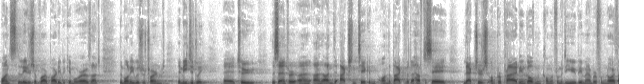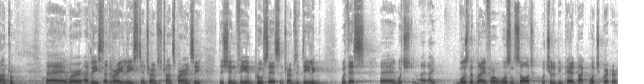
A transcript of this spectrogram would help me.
once the leadership of our party became aware of that, the money was returned immediately uh, to the centre and, and, and, the action taken on the back of it. I have to say, lectures on propriety in government coming from a DUP member from North Antrim uh, where at least, at the very least, in terms of transparency, the Sinn Féin process in terms of dealing with this, uh, which I wasn't applied for, wasn't sought, but should have been paid back much quicker.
